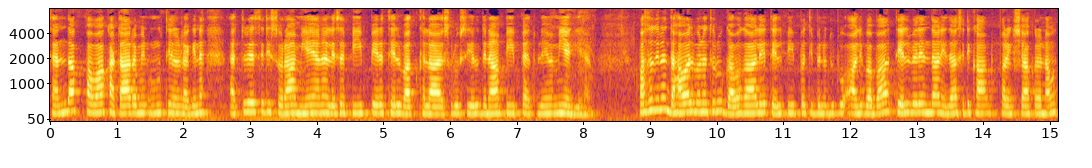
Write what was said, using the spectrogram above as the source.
සැන්දක් පවා කටාරමෙන් උණු තෙල් රැගෙන ඇතුලේ සිටි සොරා මිය යන ලෙස පීප්පයට තෙල් වත් කළාය. සුළු සියලු දෙනා පීප්ප ඇතුලේම මිය ගියහ. පසුදින දහවල් වනතුරු ගවගාලේ තෙල් පීප්ප තිබෙන දුටු අලිබබා තෙල් වෙලෙන්දා නිදා සිටි කාමරයට පරීක්ෂා කළ නමුත්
